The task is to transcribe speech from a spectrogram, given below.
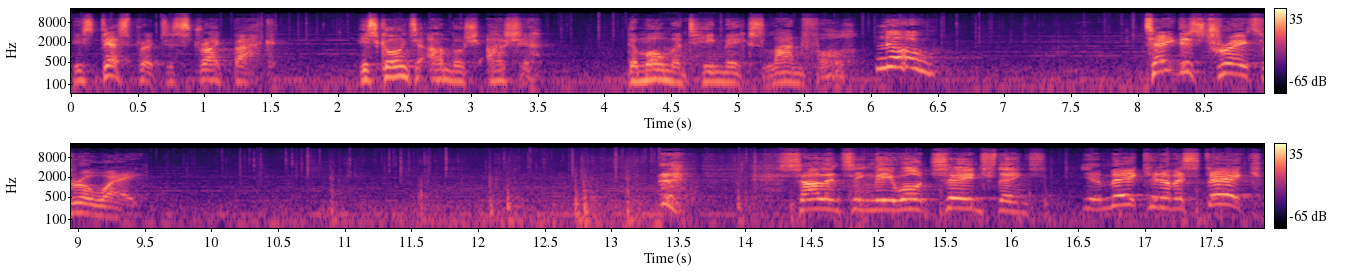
He's desperate to strike back. He's going to ambush Asher the moment he makes landfall. No! Take this traitor away. Silencing me won't change things. You're making a mistake.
